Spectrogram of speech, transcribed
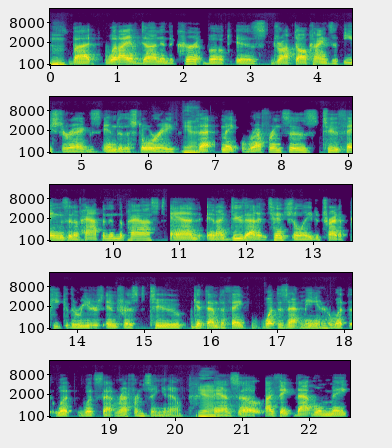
Mm. But what I have done in the current book is dropped all kinds of Easter eggs into the story yeah. that make references to things that have happened in the past. And and I do that intentionally to try to pique the reader's interest to get them to think, what does that mean? Or what what what's that referencing, you know? Yeah. And so I think that will make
